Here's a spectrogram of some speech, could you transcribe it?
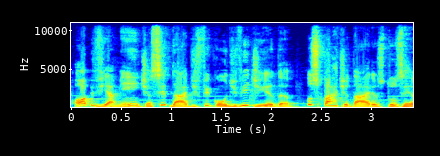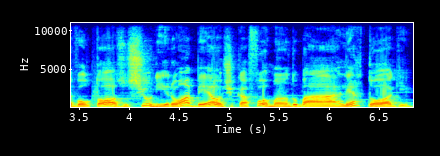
Obviamente, a cidade ficou dividida. Os partidários dos revoltosos se uniram à Bélgica, formando Baarle-Hertog,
